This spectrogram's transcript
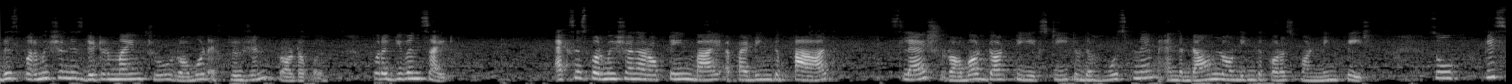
This permission is determined through robot exclusion protocol for a given site access permission are obtain by appending the path slash robot.txt to the host name and the downloading the corresponding page. So, किस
